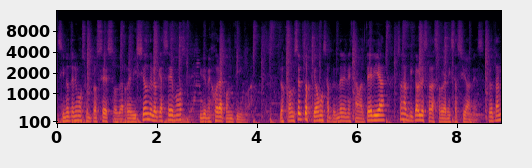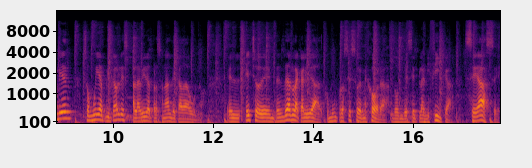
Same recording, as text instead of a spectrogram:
si no tenemos un proceso de revisión de lo que hacemos y de mejora continua. Los conceptos que vamos a aprender en esta materia son aplicables a las organizaciones, pero también son muy aplicables a la vida personal de cada uno. El hecho de entender la calidad como un proceso de mejora, donde se planifica, se hace,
